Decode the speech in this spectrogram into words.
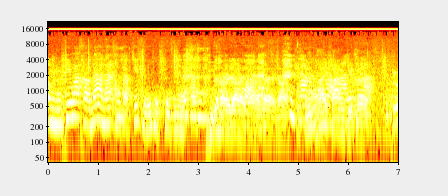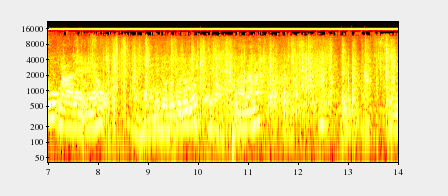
อืมพี่ว่าคราวหน้านะ เอาแบบที่หูหุบหุบๆหน่อยนะจ๊ะได้ได้กว่าได้นะได้ได้นี่ถ่ายข้างผิดเลยรูปมาแล้วเห็นไหมนี่ดูดูดูดูดูแกะไม่ออกมามามาอื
